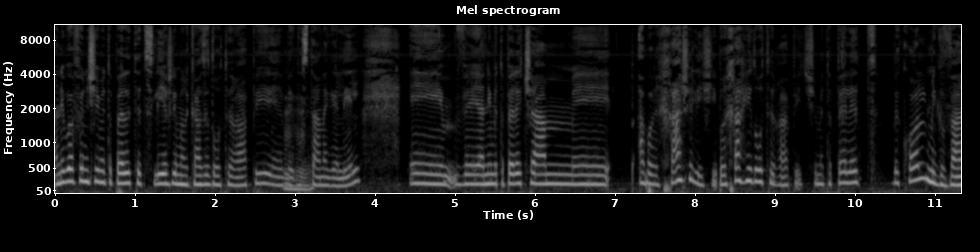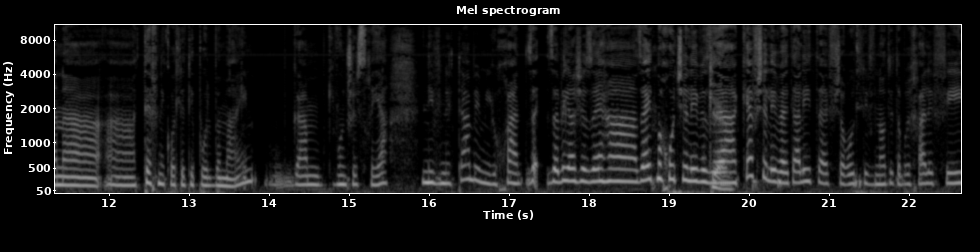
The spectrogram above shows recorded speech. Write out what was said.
אני באופן אישי מטפלת אצלי, יש לי מרכז הידרותרפי אה, בבוסתן הגליל, אה, ואני מטפלת שם, אה, הבריכה שלי, שהיא בריכה הידרותרפית, שמטפלת בכל מגוון הטכניקות לטיפול במים, גם כיוון של שחייה, נבנתה במיוחד, זה, זה בגלל שזה ה, זה ההתמחות שלי וזה כן. הכיף שלי, והייתה לי את האפשרות לבנות את הבריכה לפי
